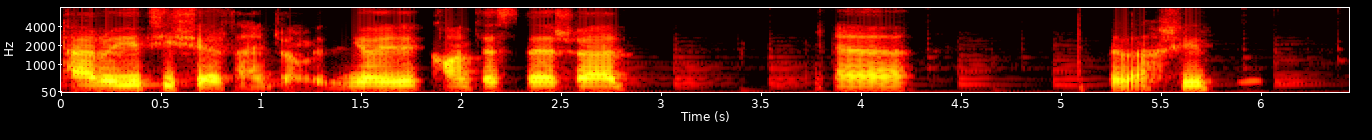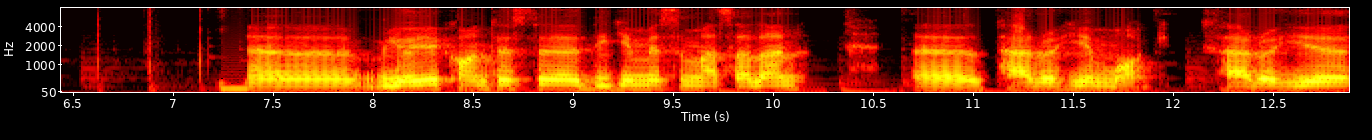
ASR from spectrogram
طراحی تیشرت انجام بدین. یا یه contest شاید ببخشید. یا یه contest دیگه مثل مثلا طراحی mug طراحی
